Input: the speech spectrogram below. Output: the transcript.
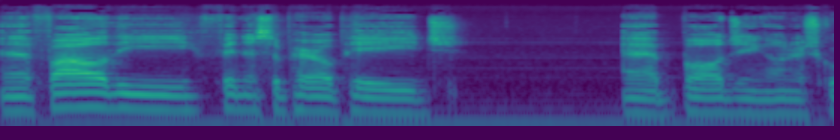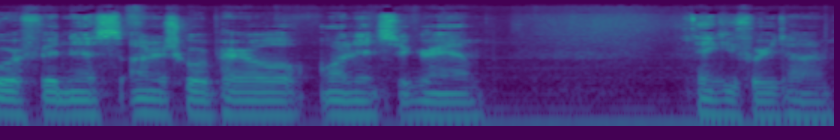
And follow the fitness apparel page at bulging underscore fitness underscore apparel on Instagram. Thank you for your time.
